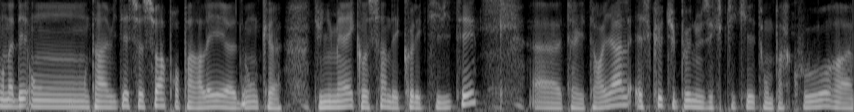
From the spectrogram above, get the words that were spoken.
on, a des- on t'a invité ce soir pour parler donc du numérique au sein des collectivités territoriales. Est-ce que tu peux nous expliquer ton parcours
